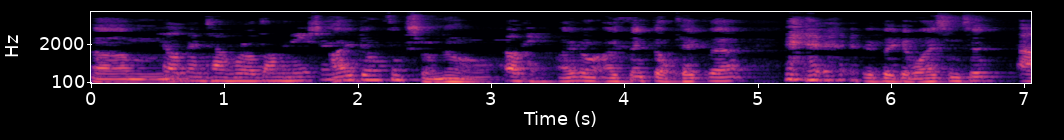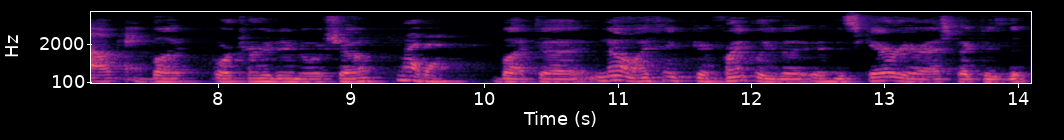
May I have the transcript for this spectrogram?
Um, Hell bent on world domination. I don't think so. No, okay. I don't. I think they'll take that if they could license it, oh, okay. but or turn it into a show. My bad. But uh, no, I think, uh, frankly, the the scarier aspect is that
